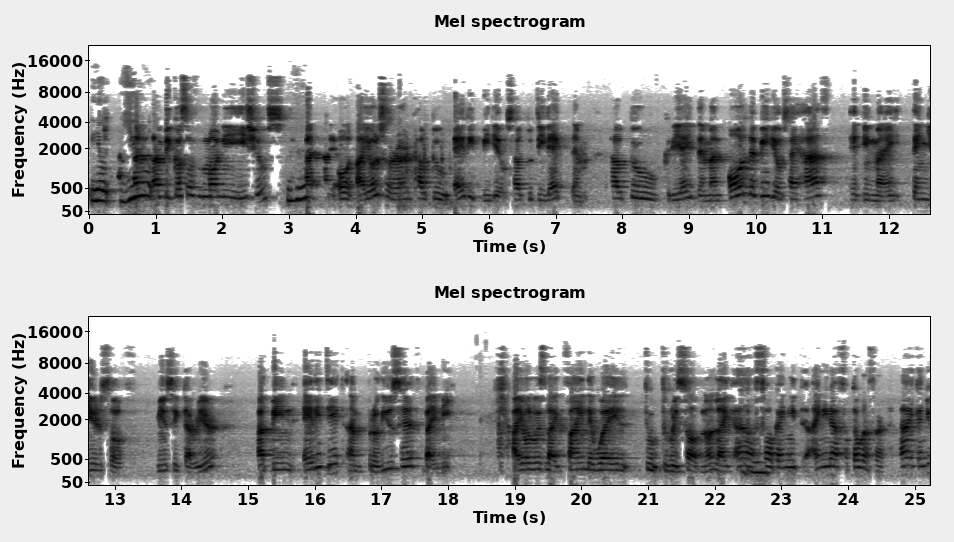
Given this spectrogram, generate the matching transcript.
you know you. and, and because of money issues, Mm-hmm. I, I, I also learned how to edit videos, how to direct them, how to create them, and all the videos I have in, in my 10 years of music career have been edited and produced by me. I always like find a way to, to resolve, no? Like, oh fuck, I need I need a photographer. Hi, can you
